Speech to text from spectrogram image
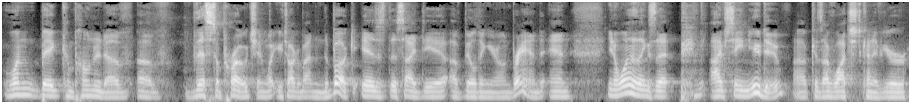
one big component of of this approach and what you talk about in the book is this idea of building your own brand. And you know one of the things that i've seen you do because uh, i've watched kind of your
